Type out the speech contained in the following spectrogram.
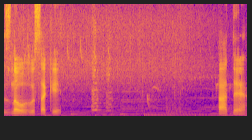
Знову гусаки. А де?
